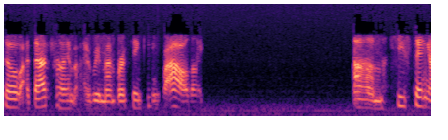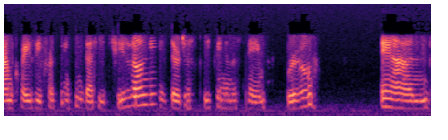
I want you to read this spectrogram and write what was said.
so at that time, I remember thinking, "Wow, like." Um, he's saying I'm crazy for thinking that he cheated on me. They're just sleeping in the same room and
